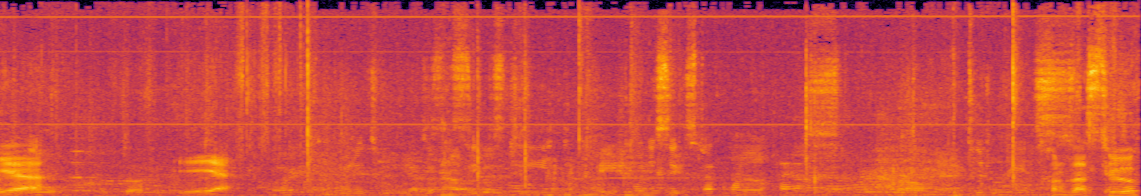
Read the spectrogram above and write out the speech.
yeah. Yeah. 16. 26, that one. Two degrees. Con plus two.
